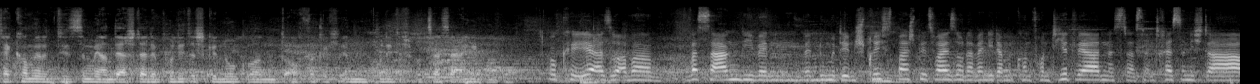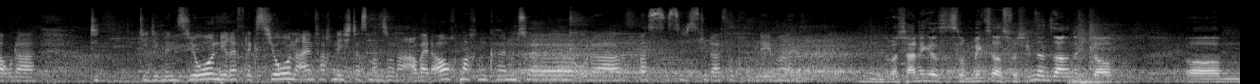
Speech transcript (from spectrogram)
Tech-Communities sind mir an der Stelle politisch genug und auch wirklich in politische Prozesse eingebunden. Okay, also aber was sagen die, wenn, wenn du mit denen sprichst beispielsweise oder wenn die damit konfrontiert werden? Ist das Interesse nicht da oder die, die Dimension, die Reflexion einfach nicht, dass man so eine Arbeit auch machen könnte? Oder was siehst du da für Probleme? Hm, wahrscheinlich ist es so ein Mix aus verschiedenen Sachen. Ich glaube, ähm,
